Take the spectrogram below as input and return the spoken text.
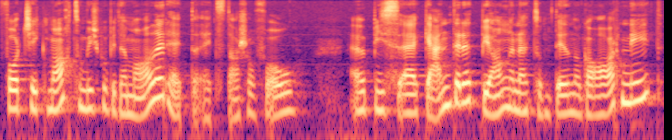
Fortschritt gemacht. Zum Beispiel bei den Malern hat, hat es da schon voll etwas äh, geändert, bei anderen zum Teil noch gar nicht.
